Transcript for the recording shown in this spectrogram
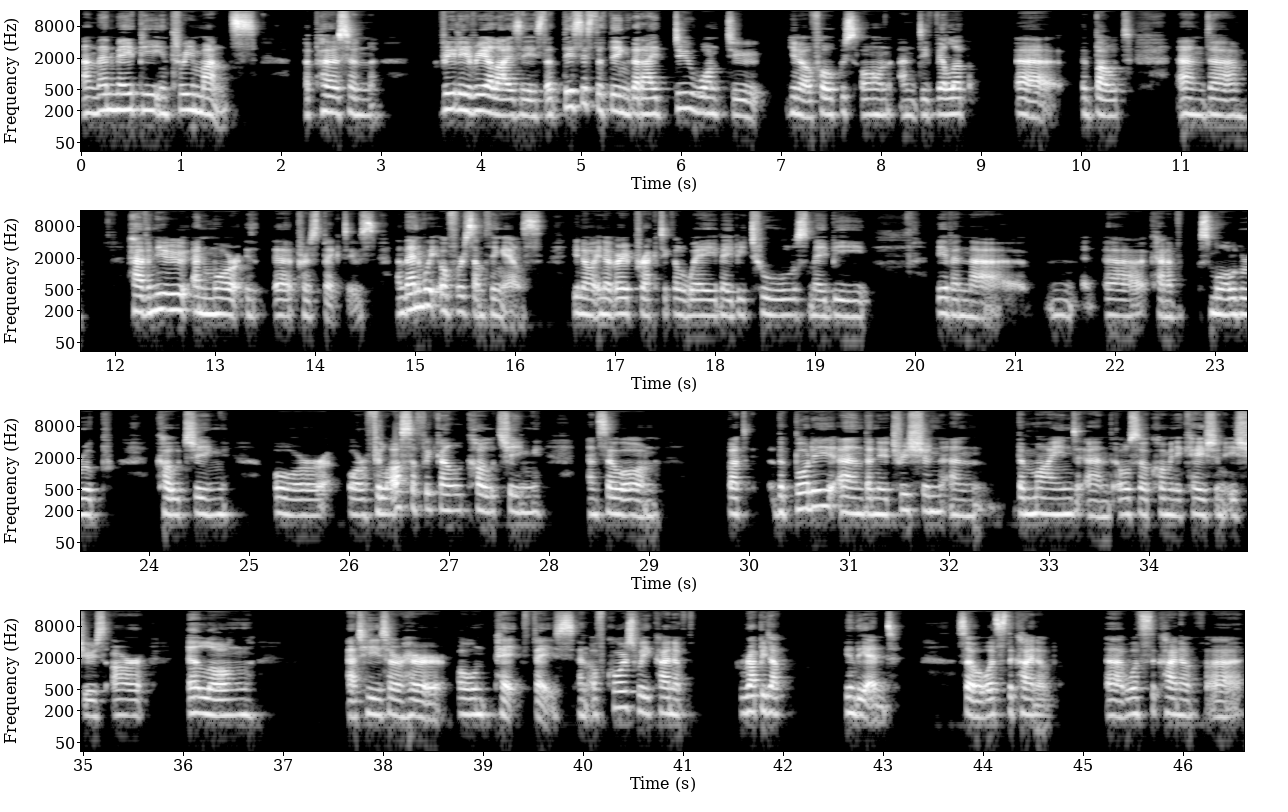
And then maybe in three months, a person really realizes that this is the thing that I do want to, you know focus on and develop uh, about and uh, have new and more uh, perspectives and then we offer something else you know in a very practical way maybe tools maybe even uh, kind of small group coaching or or philosophical coaching and so on but the body and the nutrition and the mind and also communication issues are along at his or her own pace. And of course, we kind of wrap it up in the end. So what's the kind of, uh, what's the kind of, uh,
